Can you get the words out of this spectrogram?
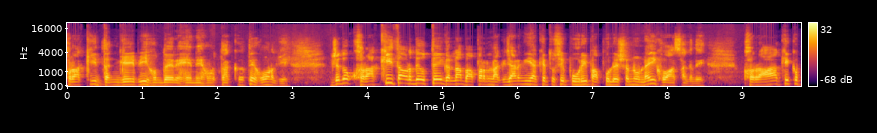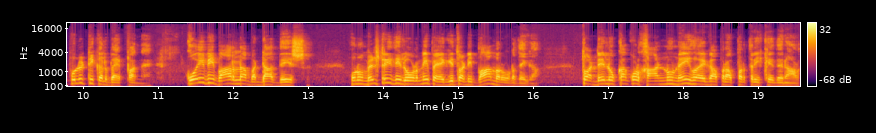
ਖੁਰਾਕੀ ਦੰਗੇ ਵੀ ਹੁੰਦੇ ਰਹੇ ਨੇ ਹੁਣ ਤੱਕ ਤੇ ਹੋਣਗੇ। ਜਦੋਂ ਖੁਰਾਕੀ ਤੌਰ ਦੇ ਉੱਤੇ ਇਹ ਗੱਲਾਂ ਵਾਪਰਨ ਲੱਗ ਜਾਣਗੀਆਂ ਕਿ ਤੁਸੀਂ ਪੂਰੀ ਪਾਪੂਲੇਸ਼ਨ ਨੂੰ ਨਹੀਂ ਖਵਾ ਸਕਦੇ, ਖੁਰਾਕ ਇੱਕ ਪੋਲੀਟੀਕਲ ਵੈਪਨ ਹੈ। ਕੋਈ ਵੀ ਬਾਹਰਲਾ ਵੱਡਾ ਦੇਸ਼, ਉਹਨੂੰ ਮਿਲਟਰੀ ਦੀ ਲੋੜ ਨਹੀਂ ਪਏਗੀ, ਤੁਹਾਡੀ ਬਾਹ ਮਰੋੜ ਦੇਗਾ। ਤੁਹਾਡੇ ਲੋਕਾਂ ਕੋਲ ਖਾਣ ਨੂੰ ਨਹੀਂ ਹੋਏਗਾ ਪ੍ਰੋਪਰ ਤਰੀਕੇ ਦੇ ਨਾਲ।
